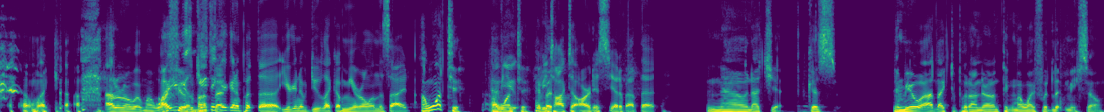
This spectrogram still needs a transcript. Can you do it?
oh my god! I don't know what my wife feels do about you think that. you're gonna put the? You're gonna do like a mural on the side? I want to. I Have want you, to. Have you talked to artists yet about that? No, not yet. Because the mural I'd like to put on there, I don't think my wife would let me. So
